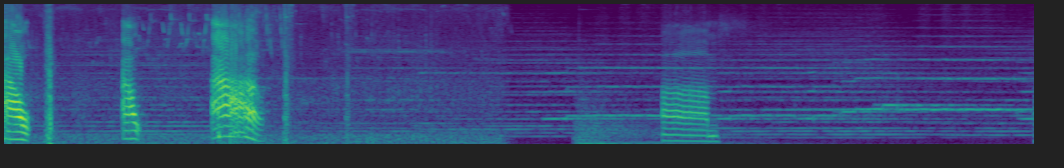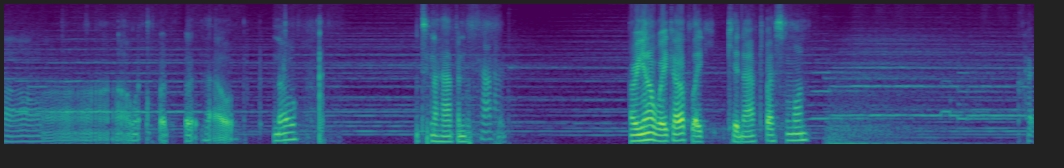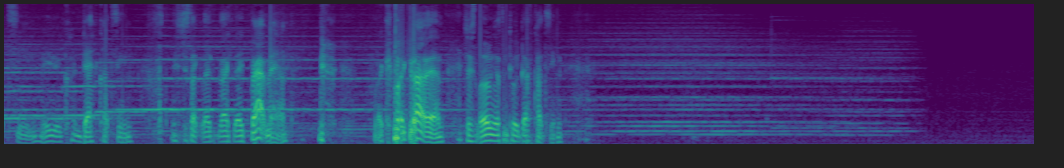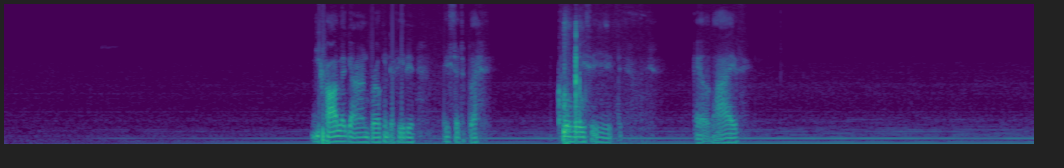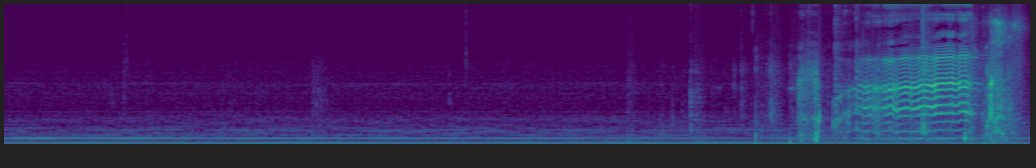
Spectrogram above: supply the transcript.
Ow! Ow! Ow! Um. Uh, what, what, what, how? No? What's gonna happen? What's happened? Are you gonna wake up, like, kidnapped by someone? Cutscene. Maybe a death cutscene. It's just like like like like Batman. like like Batman. It's just loading us into a death cutscene. You probably gone broken, defeated. They said to play. Cool voices. Alive.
